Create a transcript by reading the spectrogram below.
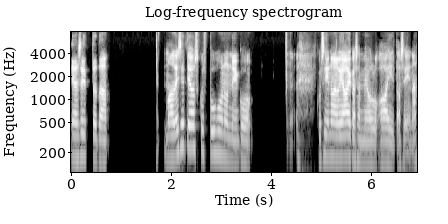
Ja sitten tota, mä olin sitten joskus puhunut, niin kuin, kun siinä oli aikaisemmin ollut aita siinä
